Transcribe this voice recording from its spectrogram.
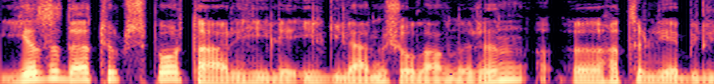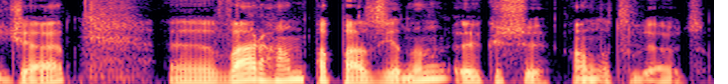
yazıda Türk spor tarihiyle ilgilenmiş olanların e, hatırlayabileceği e, Varham Papazya'nın öyküsü anlatılıyordu.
